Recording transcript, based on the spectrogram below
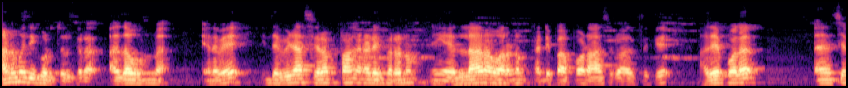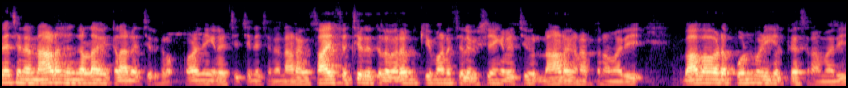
அனுமதி கொடுத்துருக்கிறார். அதுதான் உண்மை. எனவே இந்த விழா சிறப்பாக நடைபெறணும். நீங்கள் எல்லாரும் வரணும். கண்டிப்பாக அப்பாவோட ஆசீர்வாதத்துக்கு. அதே போல் சின்ன சின்ன நாடகங்கள்லாம் வைக்கலாம்னு வச்சுருக்கிறோம். குழந்தைங்களை வச்சு சின்ன சின்ன நாடகம். சாய் சச்சிரத்தில் வர முக்கியமான சில விஷயங்களை வச்சு ஒரு நாடகம் நடத்துகிற மாதிரி பாபாவோட பொன்மொழிகள் பேசுகிற மாதிரி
